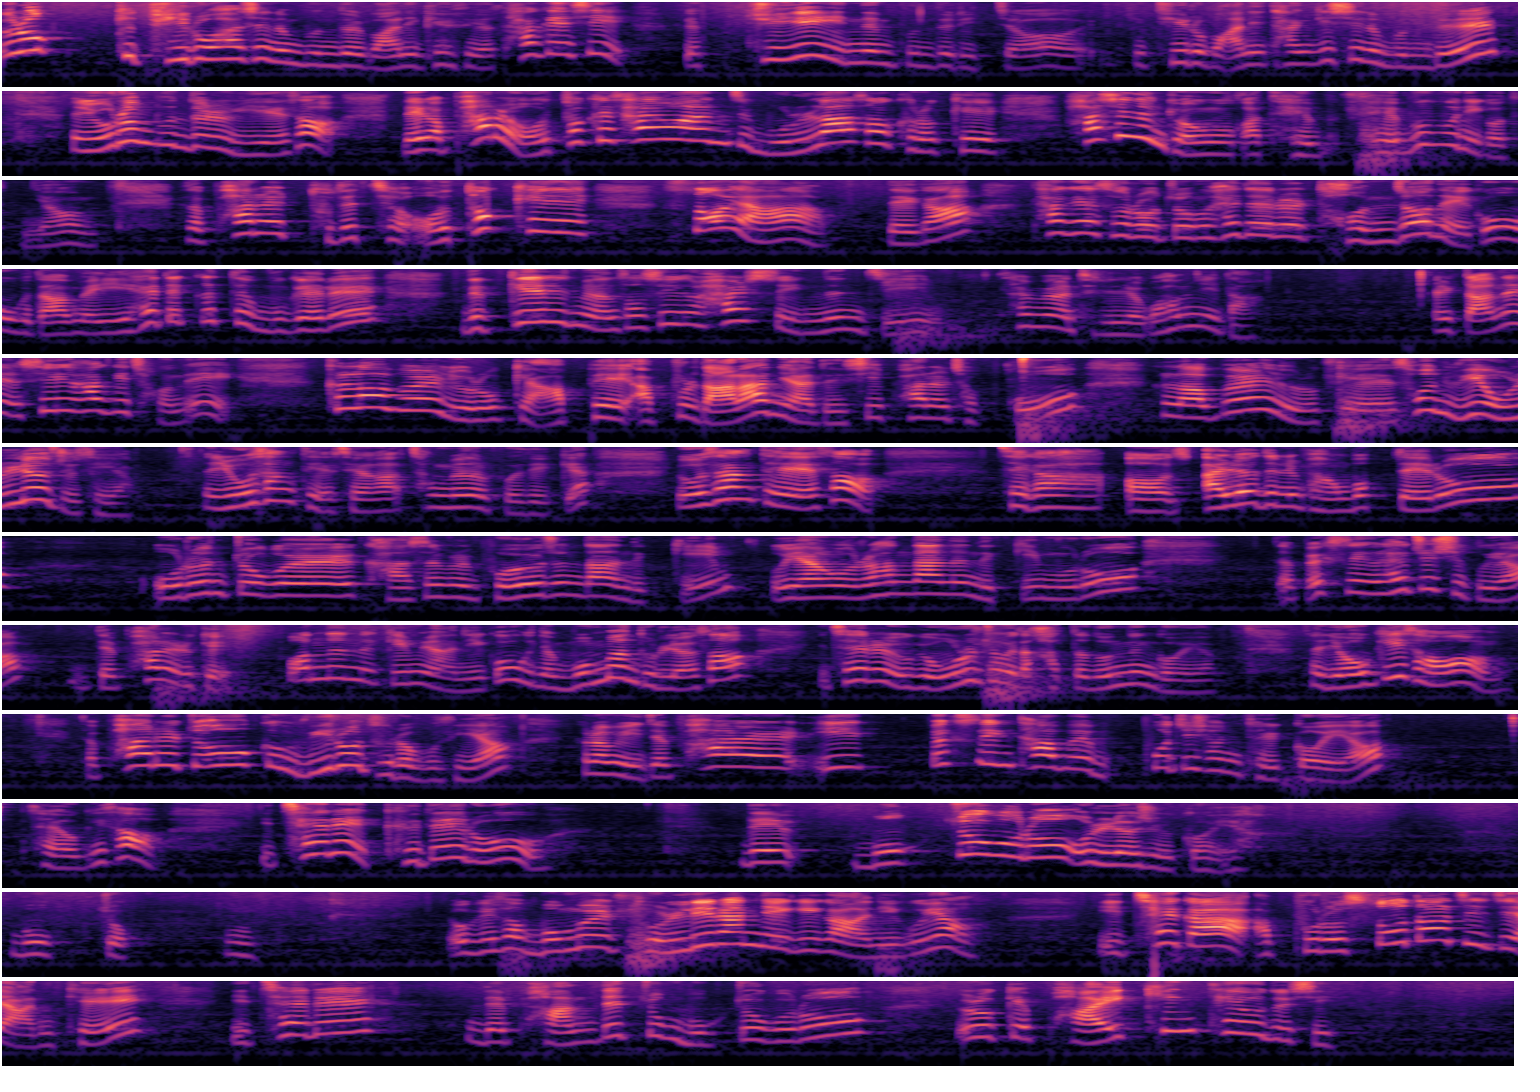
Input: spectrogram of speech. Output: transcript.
이렇게 뒤로 하시는 분들 많이 계세요. 타겟이 이렇게 뒤에 있는 분들 있죠. 이렇게 뒤로 많이 당기시는 분들. 이런 분들을 위해서 내가 팔을 어떻게 사용하는지 몰라서 그렇게 하시는 경우가 대, 대부분이거든요. 그래서 팔을 도대체 어떻게 써야 내가 타겟으로 좀 헤드를 던져내고 그 다음에 이 헤드 끝의 무게를 느끼면서 스윙을 할 수 있는지 설명을 드리려고 합니다. 일단은 스윙하기 전에 클럽을 이렇게 앞에 앞으로 나란히 하듯이 팔을 접고 클럽을 이렇게 손 위에 올려주세요. 이 상태에서 제가 정면을 보여드릴게요. 이 상태에서 제가 어, 알려드린 방법대로 오른쪽을 가슴을 보여준다는 느낌, 우양우를 한다는 느낌으로 백스윙을 해주시고요. 이때 팔을 이렇게 뻗는 느낌이 아니고 그냥 몸만 돌려서 이 채를 여기 오른쪽에다 갖다 놓는 거예요. 자, 여기서 자, 팔을 조금 위로 들어보세요. 그러면 이제 팔이 백스윙 탑의 포지션이 될 거예요. 자, 여기서 이 채를 그대로 내 목 쪽으로 올려줄 거예요. 목 쪽. 음. 여기서 몸을 돌리란 얘기가 아니고요. 이 채가 앞으로 쏟아지지 않게 이 채를 내 반대쪽 목 쪽으로 이렇게 바이킹 태우듯이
